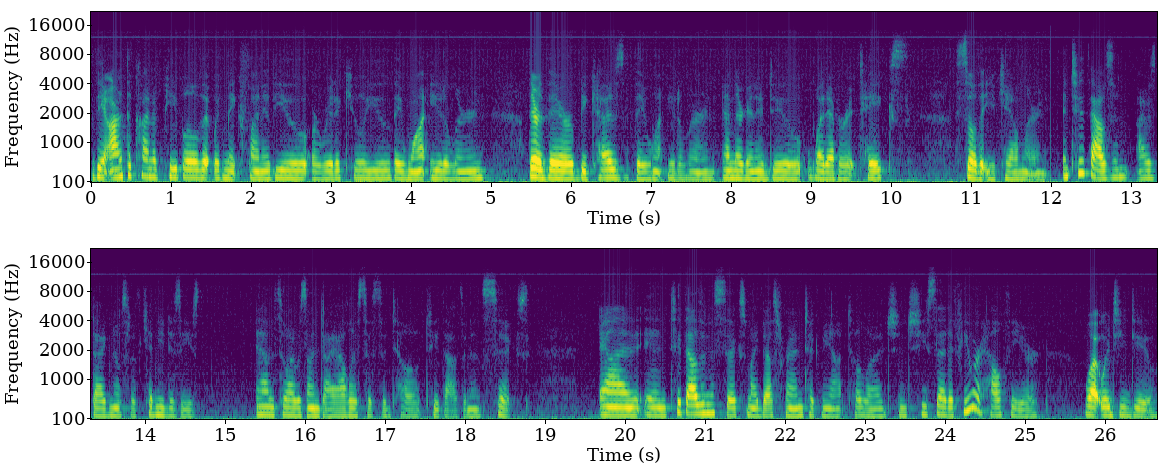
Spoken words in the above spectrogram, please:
they aren't the kind of people that would make fun of you or ridicule you. They want you to learn. They're there because they want you to learn, and they're going to do whatever it takes so that you can learn. In 2000, I was diagnosed with kidney disease, and so I was on dialysis until 2006. And in 2006, my best friend took me out to lunch, and she said, If you were healthier, what would you do?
